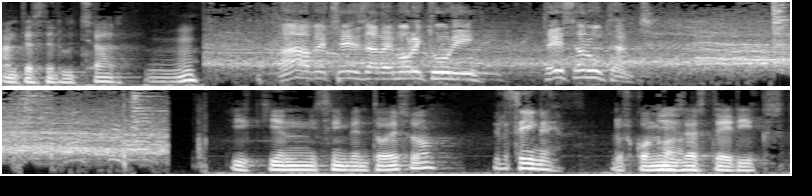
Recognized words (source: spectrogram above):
antes de luchar. Ave Cesare morituri, te salutant. ¿Y quién se inventó eso? El cine. Los cómics Claro. de Asterix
